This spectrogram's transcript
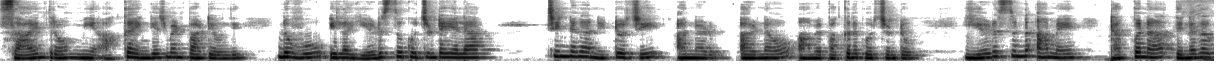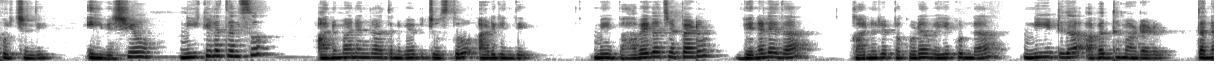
సాయంత్రం మీ అక్క ఎంగేజ్మెంట్ పార్టీ ఉంది. నువ్వు ఇలా ఏడుస్తూ కూర్చుంటే ఎలా? చిన్నగా నిట్టూర్చి అన్నాడు అర్ణవ్ ఆమె పక్కన కూర్చుంటూ. ఏడుస్తున్న ఆమె టక్కున తిన్నగా కూర్చుంది. ఈ విషయం నీకెలా తెలుసు? అనుమానంగా అతని వైపు చూస్తూ అడిగింది. మీ బావేగా చెప్పాడు? వినలేదా? కనురెప్ప కూడా వేయకుండా నీట్గా అబద్ధమాడాడు. తన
